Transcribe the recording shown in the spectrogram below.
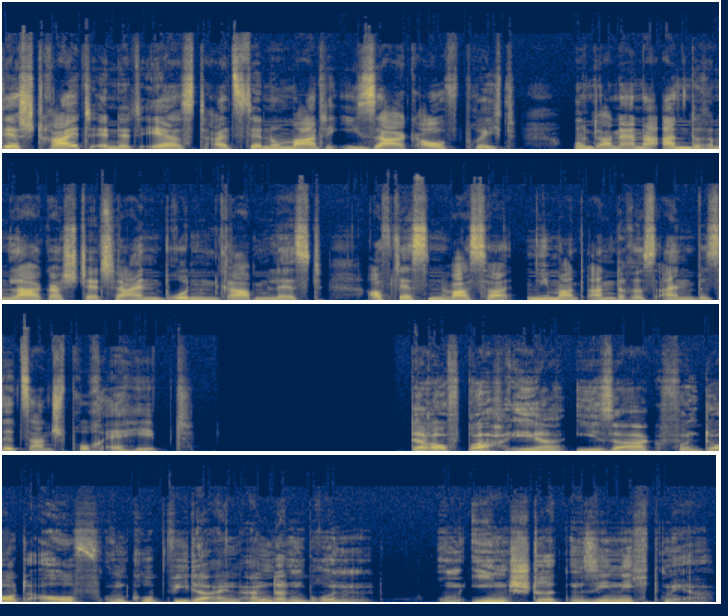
Der Streit endet erst, als der Nomade Isaak aufbricht und an einer anderen Lagerstätte einen Brunnen graben lässt, auf dessen Wasser niemand anderes einen Besitzanspruch erhebt. Darauf brach er, Isaak, von dort auf und grub wieder einen anderen Brunnen. Um ihn stritten sie nicht mehr.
